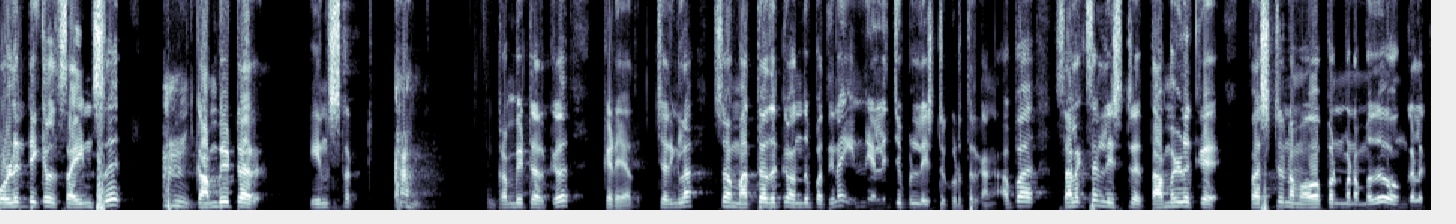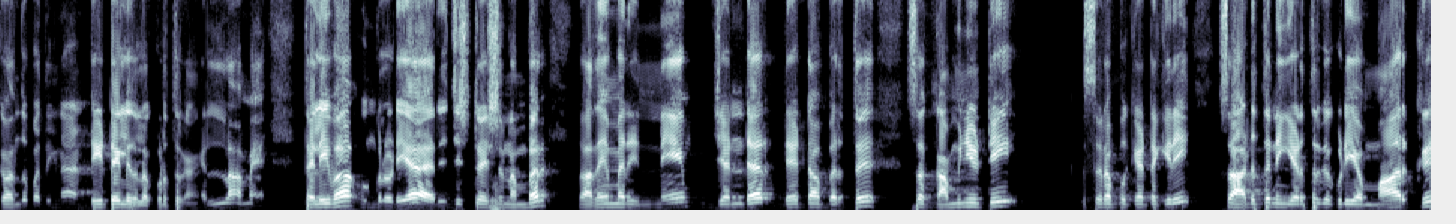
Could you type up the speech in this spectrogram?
பொலிட்டிக்கல் சயின்ஸு கம்ப்யூட்டர் இன்ஸ்ட்ரக்ட் கம்ப்யூட்டருக்கு கிடையாது. சரிங்களா? ஸோ மற்றதுக்கு வந்து பார்த்தீங்கன்னா இன்எலிஜிபிள் லிஸ்ட்டு கொடுத்துருக்காங்க. அப்போ செலெக்ஷன் லிஸ்ட்டு தமிழுக்கு ஃபஸ்ட்டு நம்ம ஓப்பன் பண்ணும்போது உங்களுக்கு வந்து பார்த்தீங்கன்னா டீட்டெயில் இதில் கொடுத்துருக்காங்க. எல்லாமே தெளிவாக உங்களுடைய ரிஜிஸ்ட்ரேஷன் நம்பர் அதே மாதிரி name gender date of birth so community சிறப்பு கேட்டகிரி ஸோ அடுத்து நீங்கள் எடுத்துருக்கக்கூடிய மார்க்கு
